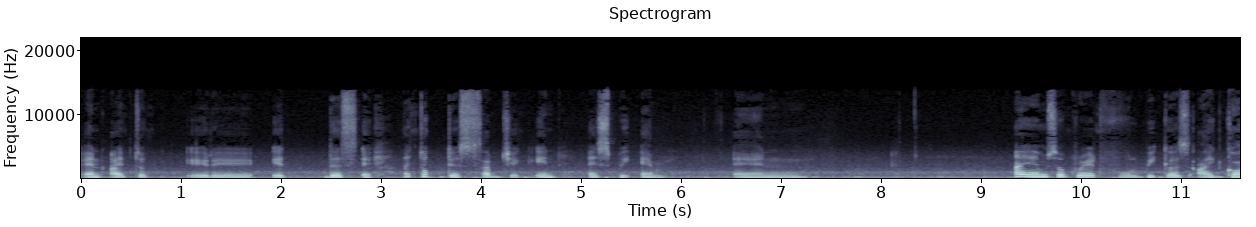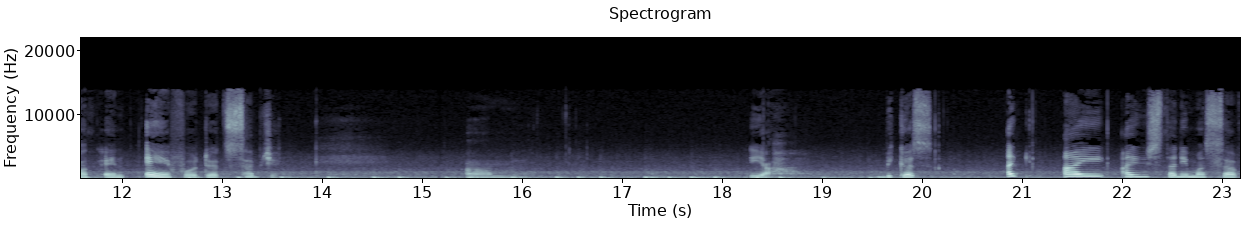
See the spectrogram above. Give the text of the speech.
and i took it it this uh, i took this subject in spm and I am so grateful because I got an A for that subject. Um, yeah, because I I study myself.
